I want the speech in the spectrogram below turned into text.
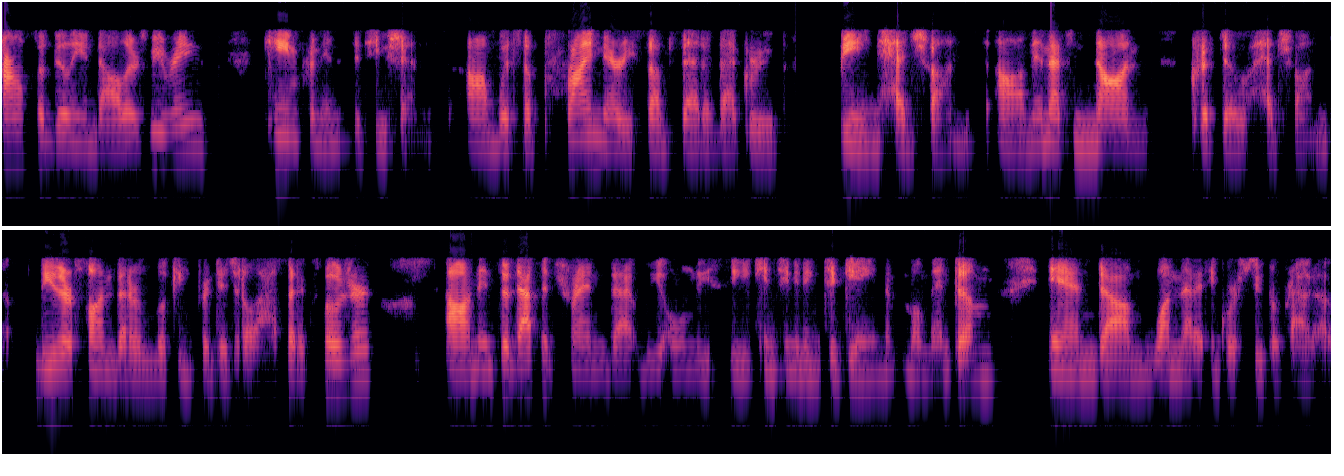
half a billion dollars we raised came from institutions um, with the primary subset of that group being hedge funds, um, and that's non crypto hedge funds. These are funds that are looking for digital asset exposure. Um, and so that's a trend that we only see continuing to gain momentum and um, one that I think we're super proud of.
